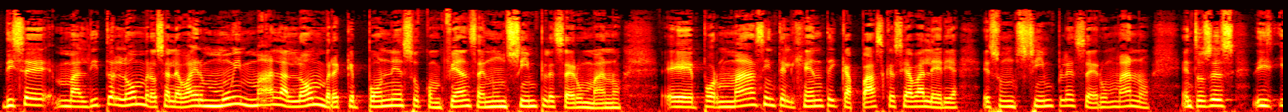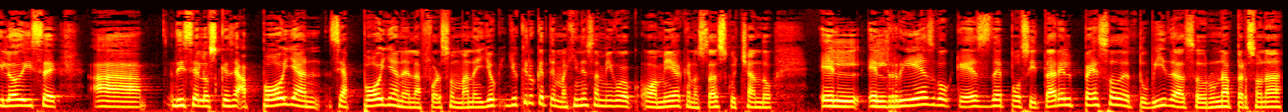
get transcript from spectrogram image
dice, maldito el hombre, o sea, le va a ir muy mal al hombre que pone su confianza en un simple ser humano. Eh, por más inteligente y capaz que sea Valeria, es un simple ser humano. Entonces, y, y lo dice, uh, dice, los que se apoyan, se apoyan en la fuerza humana. Y yo, yo quiero que te imagines, amigo o amiga que nos estás escuchando, el, el riesgo que es depositar el peso de tu vida sobre una persona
